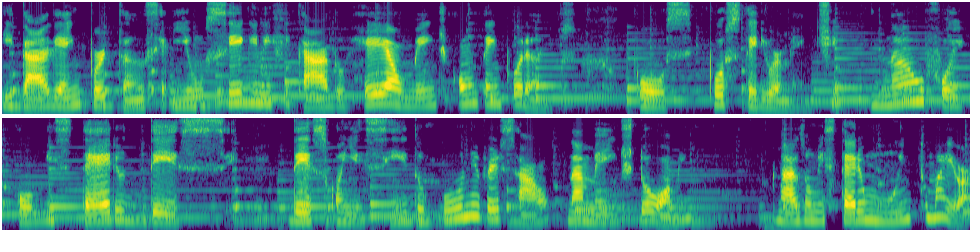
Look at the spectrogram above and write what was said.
e dar-lhe a importância e um significado realmente contemporâneos, pois posteriormente não foi o mistério desse desconhecido universal na mente do homem, mas um mistério muito maior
